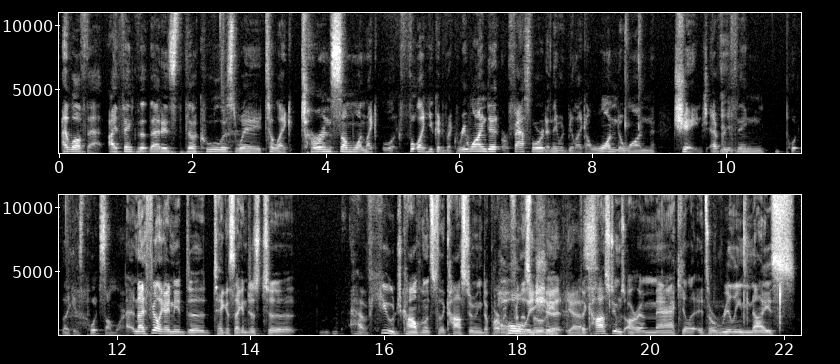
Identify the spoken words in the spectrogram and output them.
I love that. I think that that is the coolest way to like turn someone like like, full, like you could like rewind it or fast forward and they would be like a one to one change. Mm-hmm. Everything put like is put somewhere. And I feel like I need to take a second just to have huge compliments to the costuming department for Holy this movie. shit, yes. The costumes are immaculate. It's a really nice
